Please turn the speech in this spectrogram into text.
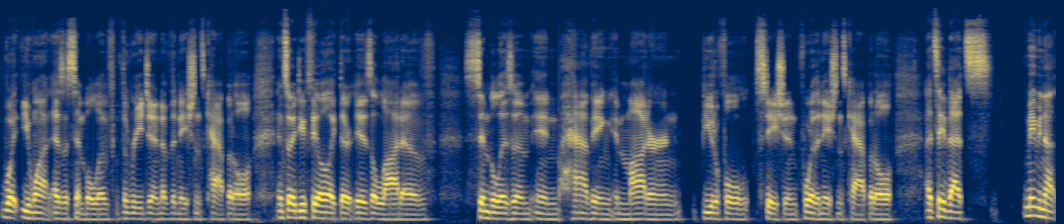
what you want as a symbol of the region of the nation's capital. And so I do feel like there is a lot of symbolism in having a modern, beautiful station for the nation's capital. I'd say that's maybe not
